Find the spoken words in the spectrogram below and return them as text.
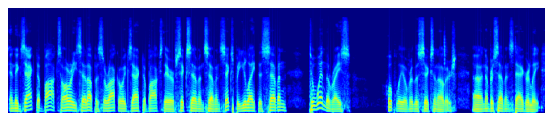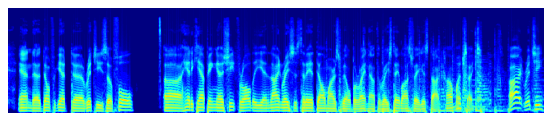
an exacta box already set up, a Sirocco exacta box there of six seven seven six. But you like the seven to win the race, hopefully over the six and others. Uh, number seven Stagger Lee, and uh, don't forget uh, Richie's full. Uh, handicapping uh, sheet for all the uh, nine races today at Del is available right now at the racedaylasvegas.com website. All right, Richie,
